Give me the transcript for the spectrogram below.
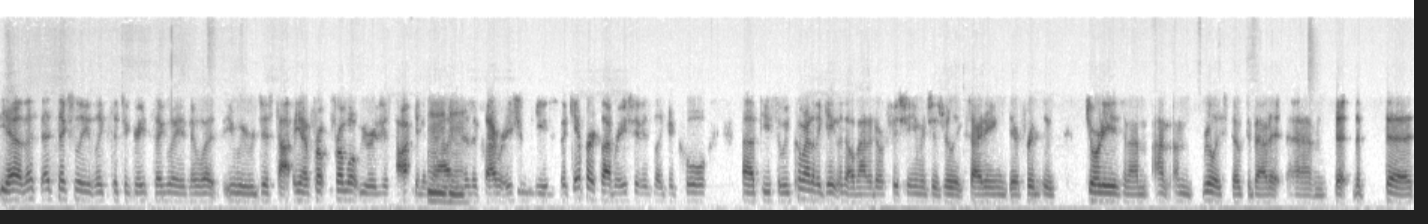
Yeah, that's that's actually like such a great segue into what we were just talking. You know, from from what we were just talking about, mm-hmm. you know, the collaboration piece. The campfire collaboration is like a cool uh, piece. So we've come out of the gate with El Matador Fishing, which is really exciting. They're friends of Jordy's, and I'm I'm I'm really stoked about it. Um, the the the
